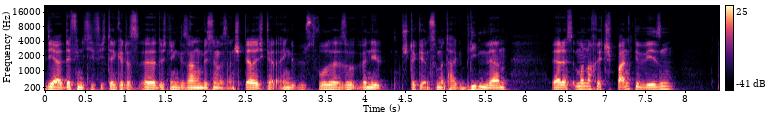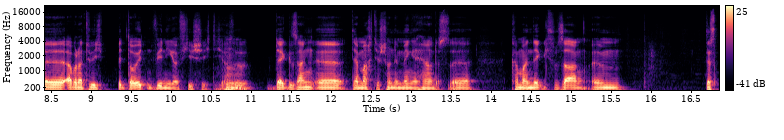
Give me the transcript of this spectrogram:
Ja, definitiv. Ich denke, dass äh, durch den Gesang ein bisschen was an Sperrigkeit eingebüßt wurde. Also wenn die Stücke instrumental geblieben wären, wäre das immer noch recht spannend gewesen äh, aber natürlich bedeutend weniger vielschichtig. Also mhm. der Gesang, äh, der macht ja schon eine Menge her, das äh, kann man denke ich so sagen. Ähm, das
